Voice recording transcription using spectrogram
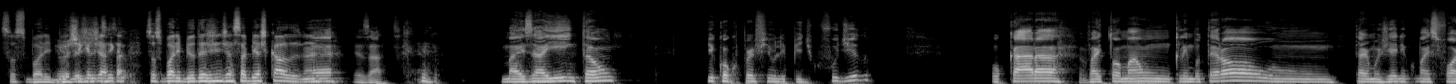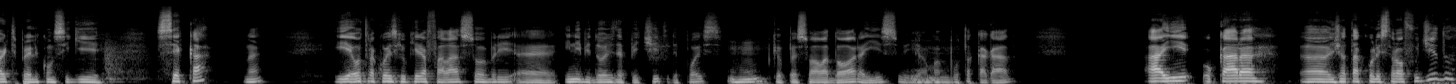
Se fosse bodybuilder, a gente já Se fosse bodybuilder, a gente já sabia as causas, né? É, exato. Mas aí, então, ficou com o perfil lipídico fudido. O cara vai tomar um clenbuterol, um termogênico mais forte para ele conseguir secar, né? E outra coisa que eu queria falar sobre é, inibidores de apetite depois, Uhum. porque o pessoal adora isso e é uma Uhum. puta cagada. Aí o cara ah, já tá com colesterol fudido,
